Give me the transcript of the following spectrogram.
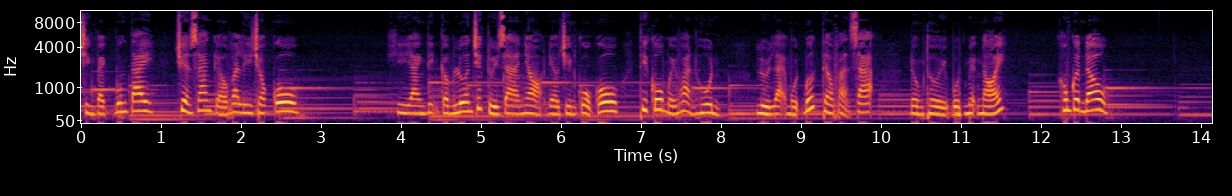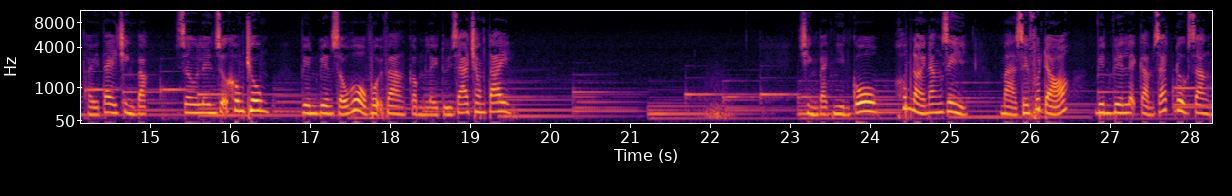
Trình Bạch buông tay, chuyển sang kéo vali cho cô. Khi anh định cầm luôn chiếc túi già nhỏ đeo trên cổ cô, thì cô mới hoàn hồn, lùi lại một bước theo phản xạ, đồng thời bột miệng nói, không cần đâu. Thấy tay Trình Bạch giơ lên giữa không trung, viên viên xấu hổ vội vàng cầm lấy túi da trong tay. Trình Bạch nhìn cô, không nói năng gì, mà giây phút đó, viên viên lại cảm giác được rằng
